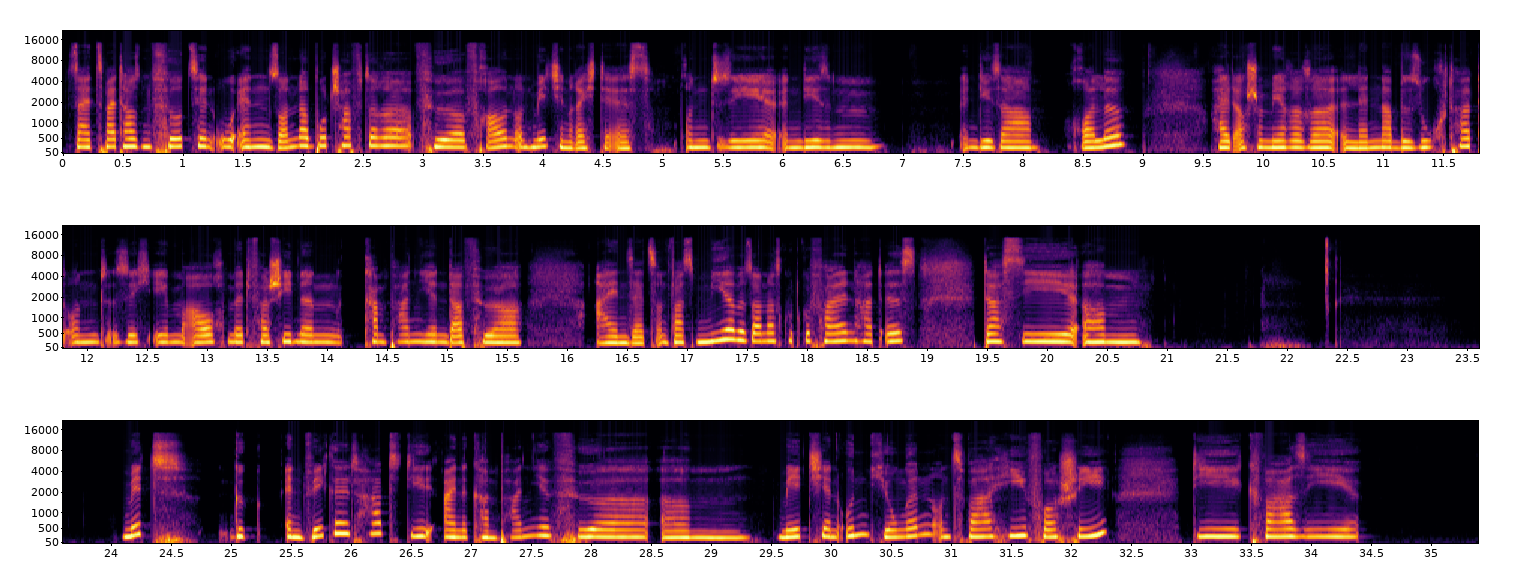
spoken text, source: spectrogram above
seit 2014 UN-Sonderbotschafterin für Frauen- und Mädchenrechte ist und sie in diesem in dieser Rolle halt auch schon mehrere Länder besucht hat und sich eben auch mit verschiedenen Kampagnen dafür einsetzt. Und was mir besonders gut gefallen hat, ist, dass sie ähm, mit entwickelt hat, die eine Kampagne für ähm, Mädchen und Jungen, und zwar He for She, die quasi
